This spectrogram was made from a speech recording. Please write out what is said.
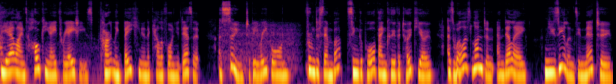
The airline's hulking A380s, currently baking in a California desert, are soon to be reborn. From December, Singapore, Vancouver, Tokyo, as well as London and LA. New Zealand's in there too.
